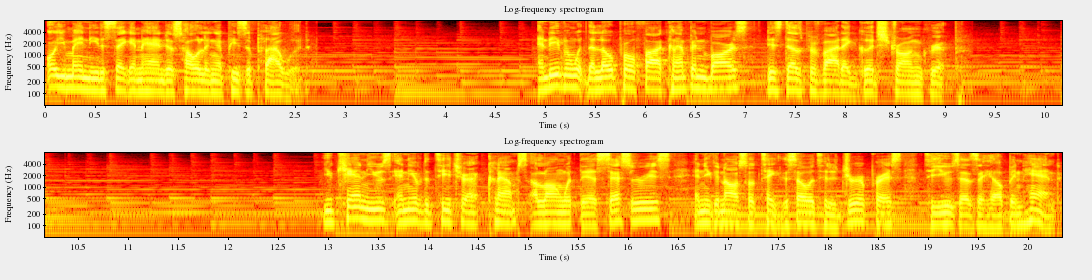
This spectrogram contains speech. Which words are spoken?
or you may need a second hand just holding a piece of plywood. And even with the low profile clamping bars, this does provide a good strong grip. You can use any of the T-Track clamps along with the accessories and you can also take this over to the drill press to use as a helping hand.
